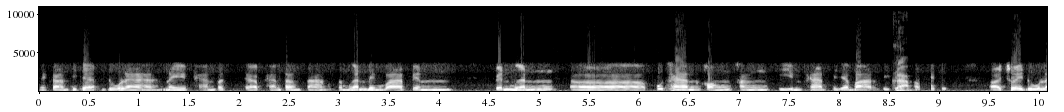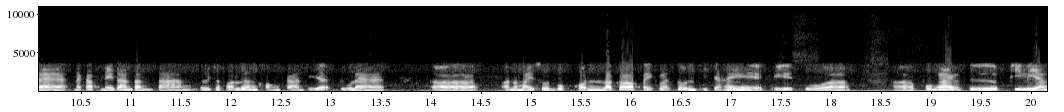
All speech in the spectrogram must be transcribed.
ในการที่จะดูแลในแผนประเอ่อแผนต่างๆ เสมือนหนึ่งว่าเป็นเป็นเหมือนเออผู้แทนของทางทีมแพทย์พยาบาลที่คจะรับเข้าไปเอ่อช่วยดูแลนะครับในด้านต่างๆ โดยเฉพาะเรื่องของการที่จะดูแลเอ่ออนามัยส่วนบุคคล แล้วก็ไปกระตุ้นที่จะให้เอ่อตัวเอ่อ ผู้ง่ายก็คือพี่เลี้ยง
